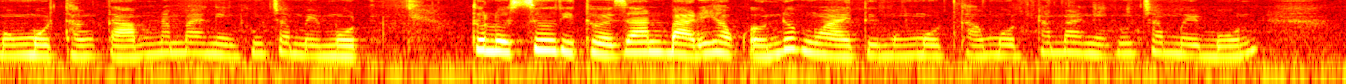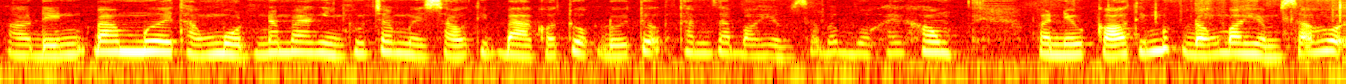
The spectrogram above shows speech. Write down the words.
mùng 1 tháng 8 năm 2011. Thưa luật sư thì thời gian bà đi học ở nước ngoài từ mùng 1 tháng 1 năm 2014 ờ, đến 30 tháng 1 năm 2016 thì bà có thuộc đối tượng tham gia bảo hiểm xã hội bắt buộc hay không? Và nếu có thì mức đóng bảo hiểm xã hội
